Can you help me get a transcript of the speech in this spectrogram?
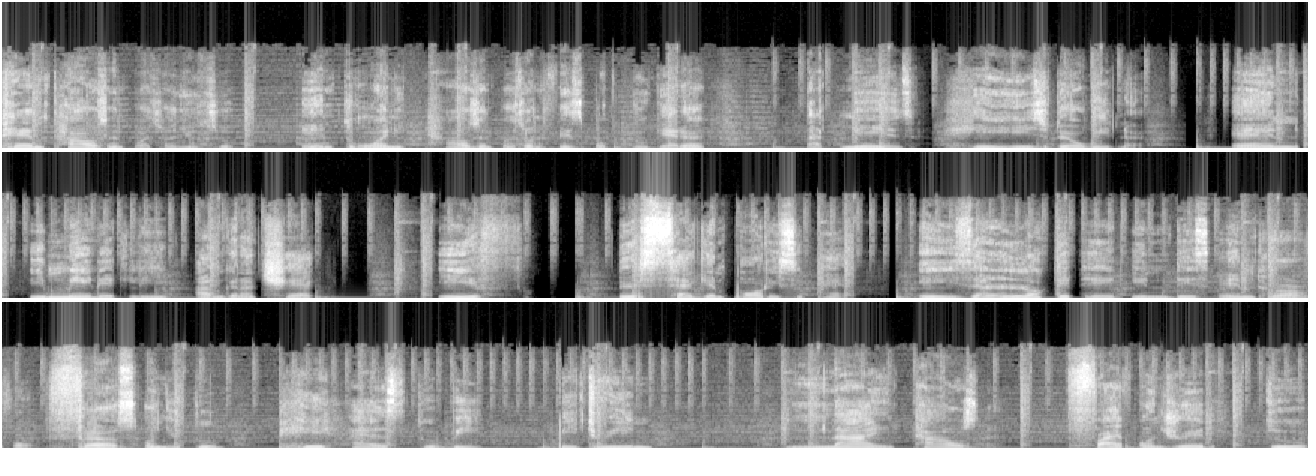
10,000 points on YouTube and 20,000 points on Facebook together, that means he is the winner and immediately I'm gonna check if the second participant is located in this interval. First on YouTube, he has to be between 9,500 to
